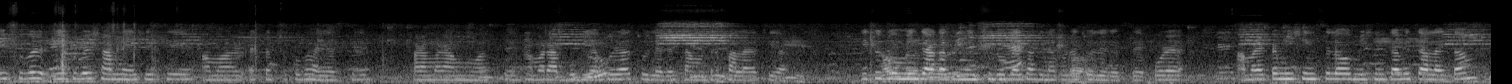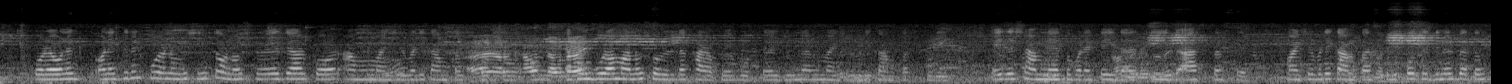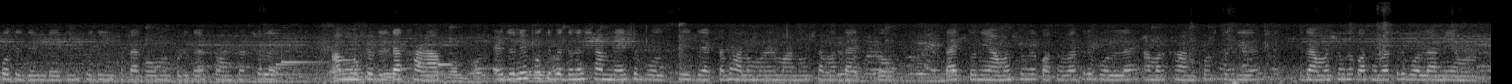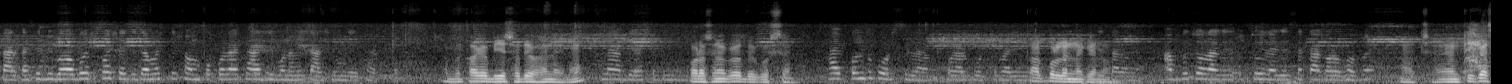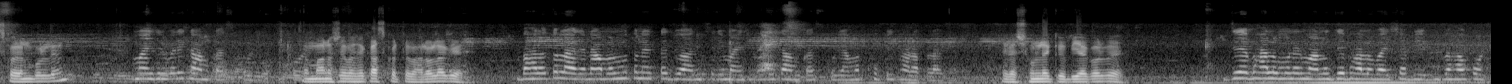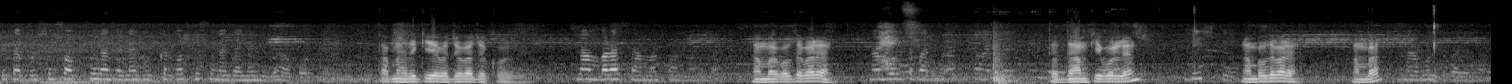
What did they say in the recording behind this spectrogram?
ইউটিউবের ইউটিউবের সামনে এসেছি। আমার একটা ছোট ভাই আছে আর আমার আম্মু আছে। আমার আব্বু বিয়া করে চলে গেছে আমাদের পালাতিয়া কিছু জমি, জায়গা, জমি ছিল, বেচা কিনা করে চলে গেছে। পরে আমার একটা মেশিন ছিল মেশিনটা আমি চালাইতাম। পরে অনেক অনেক দিনের পুরানো মেশিন তো নষ্ট হয়ে যাওয়ার পর আম্মু মানুষের বাড়ি কাম কাজ করতো। এখন বুড়া মানুষ শরীরটা খারাপ হয়ে পড়ছে এর জন্য আমি মানুষের বাড়ি কাম কাজ করি। এই যে সামনে এত বড় একটা ঈদ ঈদ আসতেছে। মানুষের বাড়ি কাম কাজ করি প্রতিদিনের বেতন প্রতিদিন দেয় তিনশো তিনশো টাকা অমন করে যার সংসার চলে। আম্মুর শরীরটা খারাপ। এর জন্যই প্রতিবেদনের সামনে এসে বলছি যে একটা ভালো মনের মানুষ আমার দায়িত্ব। দায়িত্ব নিয়ে আমার সঙ্গে কথাবার্তা বললে আমার খান খরচ দিয়ে যদি আমার সঙ্গে কথাবার্তা বললে আমি এমন তার কাছে বিবাহ বসবো সে যদি আমার সাথে সম্পর্ক রাখে আর জীবন আমি তার সঙ্গেই থাকব। আপনার তো আগে বিয়ে সাথে হয় নাই না? না বিয়ে সাথে পড়াশোনা করে করছেন? হাই পর্যন্ত পড়ছিলাম পড়ার পড়তে পারিনি। আর পড়লেন না কেন? কারণে। আব্বু চলে গে চলে গেছে টাকার অভাবে। আচ্ছা এখন কী কাজ করেন বললেন? মাইজের বাড়ি কাম কাজ করি তো মানুষের পাশে কাজ করতে ভালো লাগে? ভালো তো লাগে না আমার মতন একটা জোয়ান ছেলে মাইজের বাড়ি কাম কাজ করি আমার খুবই খারাপ লাগে। এটা শুনলে কেউ বিয়ে করবে? যে ভালো মনের মানুষ যে ভালোবাসা বিয়ে বিবাহ করতে চাইবে সে সব শোনা যায় না দুঃখের কষ্ট শোনা যায় না বিবাহ করতে। তো আপনার সাথে কীভাবে যোগাযোগ করবে? নাম্বার আছে আমার ফোন নাম্বার। নাম্বার বলতে পারেন? না বলতে পারি না। তো দাম কি বললেন? নাম বলতে পারেন? নাম্বার? না বলতে পারি না।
